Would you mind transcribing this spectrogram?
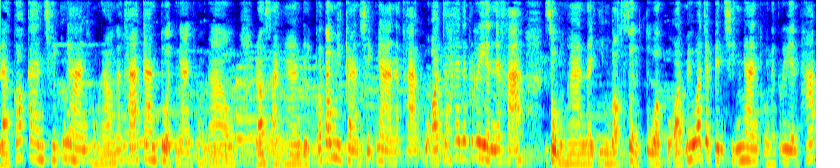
แล้วก็การเช็คงานของเรานะคะ การตรวจงานของเรา เราสั่งงานเด็กก็ต้องมีการเช็คงานนะคะครูออสจะให้นักเรียนนะคะ ส่งงานในอินบ็อกซ์ส่วนตัวครูออสไม่ว่าจะเป็นชิ้นงานของนักเรียนภาพ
